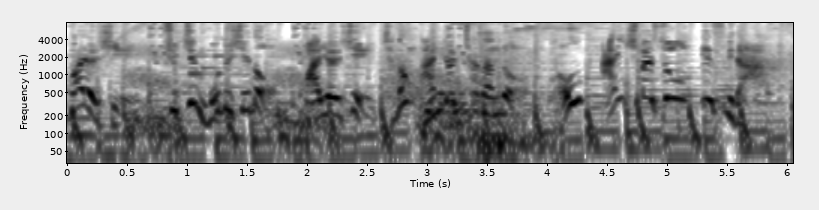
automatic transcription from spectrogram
과열 시 취침 모드 시에도 과열 시 자동 안전 차단으로 더욱 안심할 수 있습니다.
